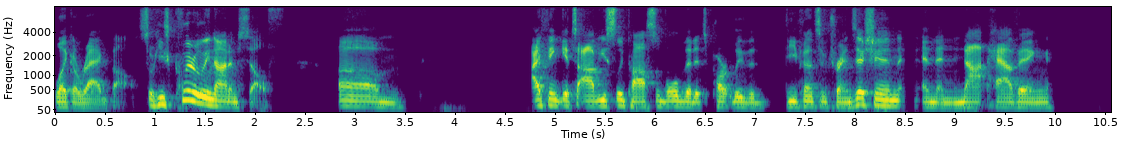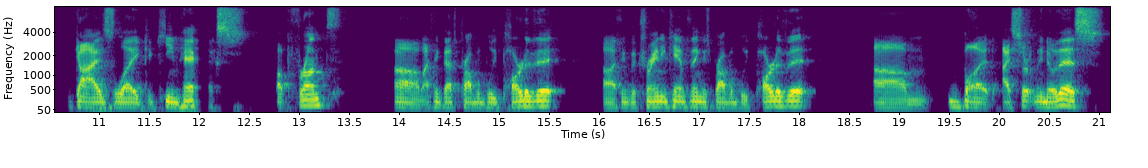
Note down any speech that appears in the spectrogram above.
like a rag doll. So he's clearly not himself. Um, I think it's obviously possible that it's partly the defensive transition and then not having guys like Akiem Hicks up front. Um, I think that's probably part of it. Uh, I think the training camp thing is probably part of it. Um, but I certainly know this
